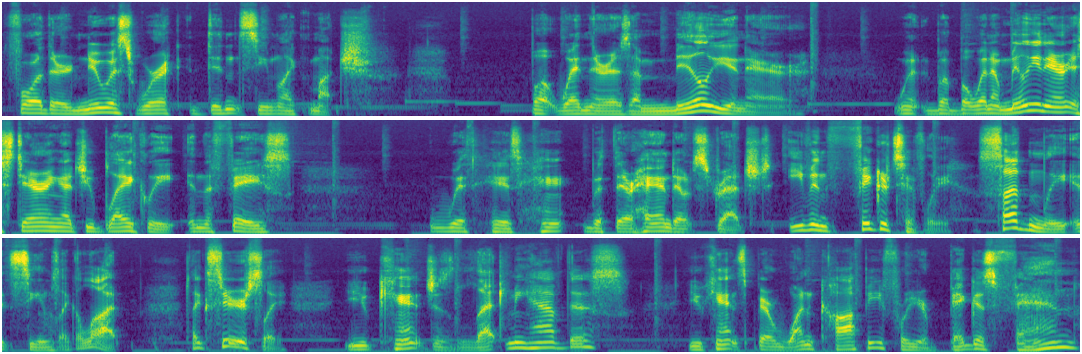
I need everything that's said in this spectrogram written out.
for their newest work didn't seem like much. But when there is a millionaire, when, but, but when a millionaire is staring at you blankly in the face with his hand, with their hand outstretched, even figuratively, suddenly it seems like a lot. Like seriously, you can't just let me have this? You can't spare one copy for your biggest fan?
